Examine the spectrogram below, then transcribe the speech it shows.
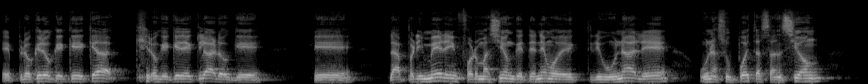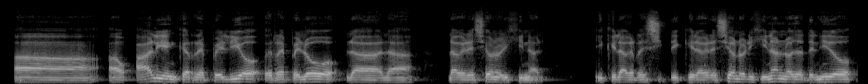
eh, pero creo que, quiero que quede claro que, la primera información que tenemos del tribunal es una supuesta sanción a, alguien que repelió, repeló la, agresión original y que la, agresión original no haya tenido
